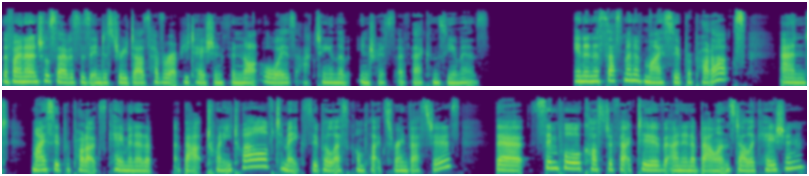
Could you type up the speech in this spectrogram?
The financial services industry does have a reputation for not always acting in the interests of their consumers. In an assessment of MySuper products, and MySuper products came in at about 2012 to make super less complex for investors. They're simple, cost effective, and in a balanced allocation.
